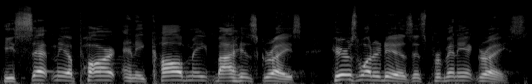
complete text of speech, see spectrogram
he set me apart and he called me by his grace. Here's what it is it's prevenient grace.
